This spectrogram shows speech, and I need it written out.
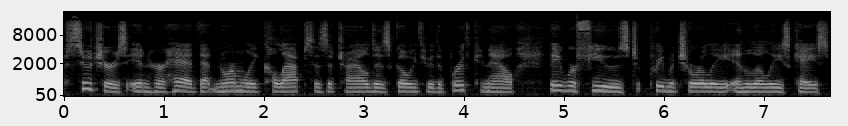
sutures in her head that normally collapse as a child is going through the birth canal, they were fused prematurely in Lili's case.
